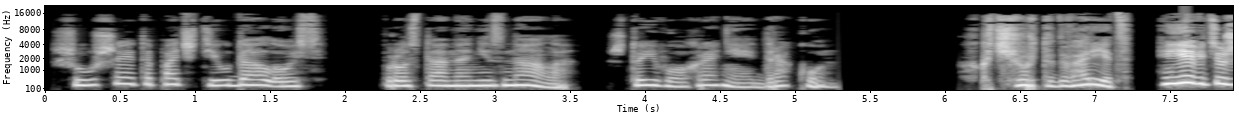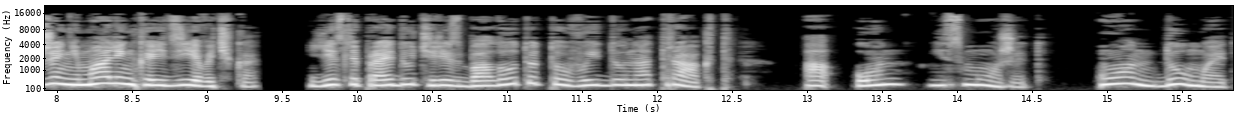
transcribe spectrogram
Шуше это почти удалось, просто она не знала, что его охраняет дракон. «К черту дворец! Я ведь уже не маленькая девочка!» Если пройду через болото, то выйду на тракт, а он не сможет. Он думает,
